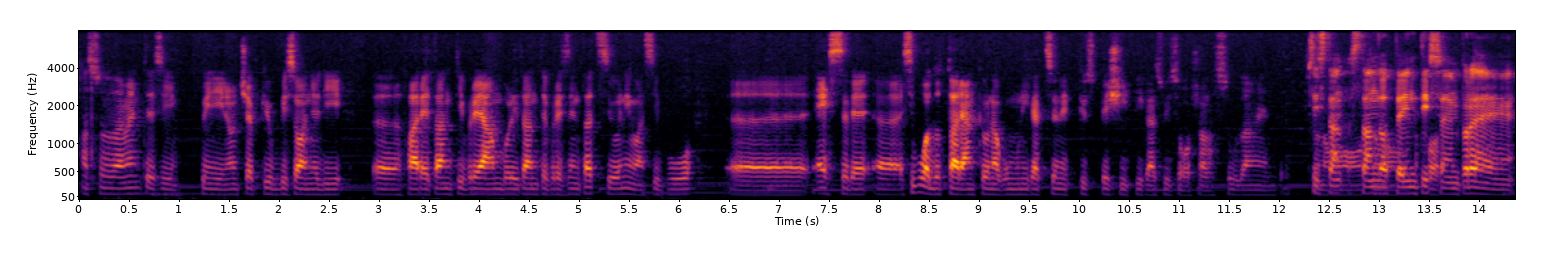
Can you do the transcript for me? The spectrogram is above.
Assolutamente sì, quindi non c'è più bisogno di eh, fare tanti preamboli, tante presentazioni, ma si può eh, essere, eh, si può adottare anche una comunicazione più specifica sui social, assolutamente. Sì, sta, stando attenti d'accordo. sempre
